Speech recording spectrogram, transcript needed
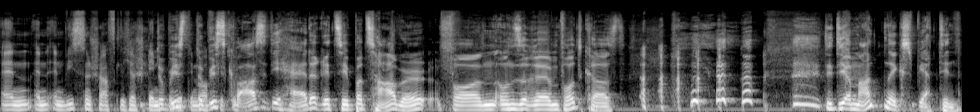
ein, ein, ein wissenschaftlicher Stempel. Du bist, du bist quasi die Heide Rezepazabel von unserem Podcast. die Diamantenexpertin.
